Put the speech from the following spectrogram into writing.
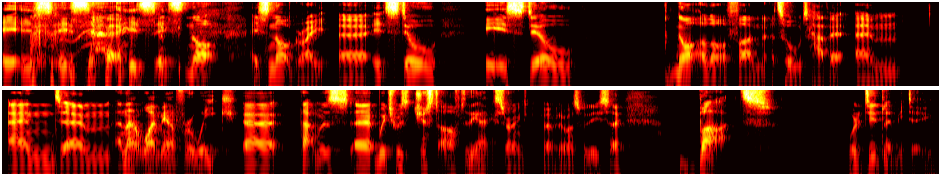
It is it's it's it's not it's not great. Uh, it's still it is still not a lot of fun at all to have it. Um, and um, and that wiped me out for a week. Uh, that was uh, which was just after the axe throwing, to be perfectly honest with you. So, but what it did let me do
